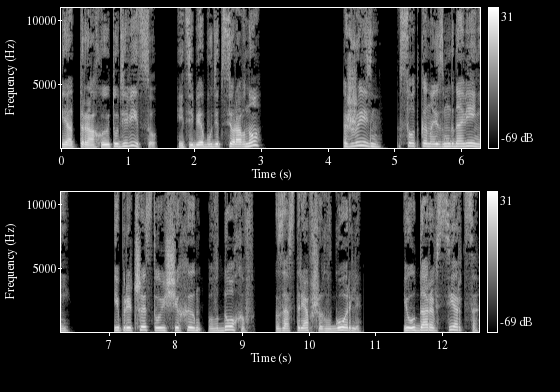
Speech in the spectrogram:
и оттрахаю эту девицу, и тебе будет все равно?» Жизнь соткана из мгновений и предшествующих им вдохов, застрявших в горле, и ударов сердца,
